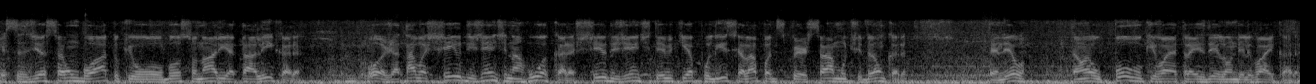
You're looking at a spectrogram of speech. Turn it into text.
Esses dias saiu um boato que o Bolsonaro ia estar ali, cara. Pô, já tava cheio de gente na rua, cara, cheio de gente, teve que ir a polícia lá para dispersar a multidão, cara. Entendeu? Então é o povo que vai atrás dele onde ele vai, cara.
